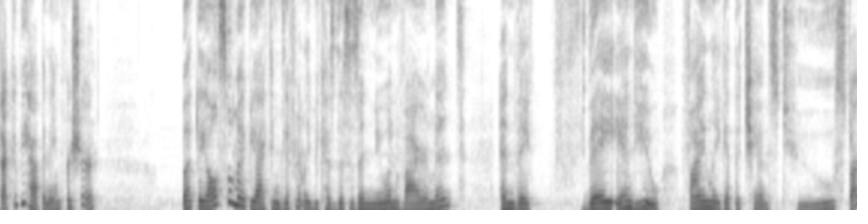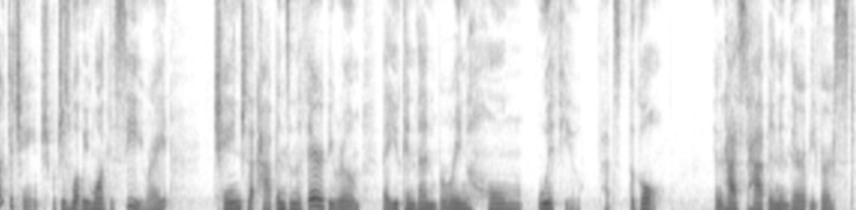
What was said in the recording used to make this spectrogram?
That could be happening for sure. But they also might be acting differently because this is a new environment and they they and you finally get the chance to start to change, which is what we want to see, right? Change that happens in the therapy room that you can then bring home with you. That's the goal. And it has to happen in therapy first.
